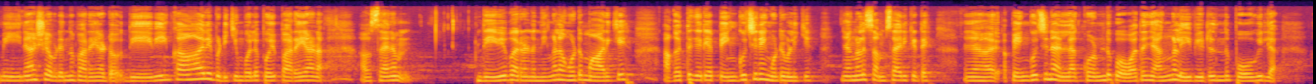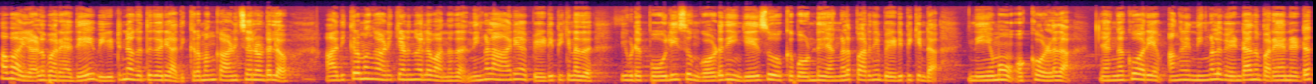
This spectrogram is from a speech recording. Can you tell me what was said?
മീനാക്ഷി അവിടെ നിന്ന് പറയാട്ടോ. ദേവിയും കാൽ പിടിക്കും പോലെ പോയി പറയാണ്. അവസാനം ദേവി പറയണം നിങ്ങൾ അങ്ങോട്ട് മാറിക്കേ. അകത്ത് കയറിയ പെങ്കുച്ചിനെ ഇങ്ങോട്ട് വിളിക്ക്. ഞങ്ങൾ സംസാരിക്കട്ടെ. പെങ്കുച്ചിനല്ല കൊണ്ടുപോവാതെ ഞങ്ങൾ ഈ വീട്ടിൽ നിന്ന് പോവില്ല. അപ്പോൾ അയാൾ പറയാം അതേ വീട്ടിനകത്ത് കയറി അതിക്രമം കാണിച്ചാലുണ്ടല്ലോ. അതിക്രമം കാണിക്കണമെന്നല്ല വന്നത്. നിങ്ങൾ ആരെയാ പേടിപ്പിക്കുന്നത് ഇവിടെ പോലീസും കോടതിയും കേസും ഒക്കെ കൊണ്ട് ഞങ്ങൾ പറഞ്ഞ് പേടിപ്പിക്കണ്ട. നിയമവും ഒക്കെ ഉള്ളതാ. ഞങ്ങൾക്കും അറിയാം. അങ്ങനെ നിങ്ങൾ വേണ്ടാന്ന് പറയാനായിട്ട്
